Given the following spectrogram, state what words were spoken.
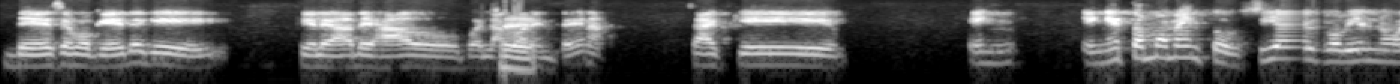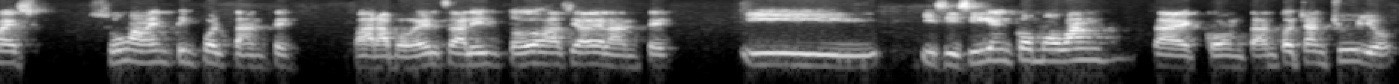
de ese boquete que, que le ha dejado pues la cuarentena. O sea que en, estos momentos sí el gobierno es sumamente importante para poder salir todos hacia adelante y, si siguen como van, con tanto chanchullo,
